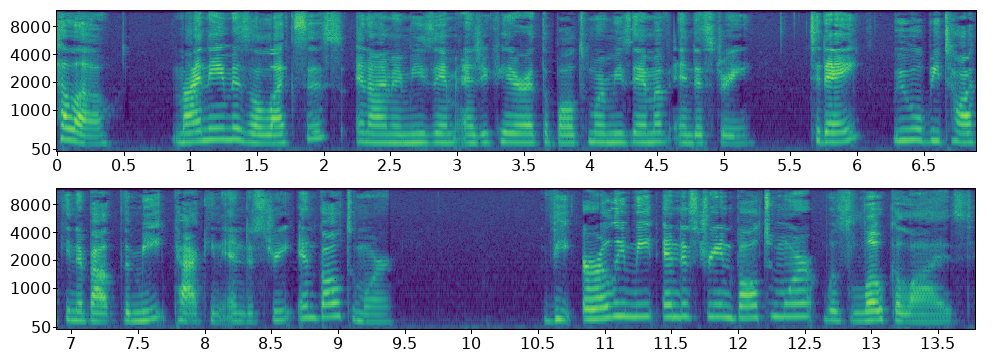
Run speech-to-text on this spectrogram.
Hello, my name is Alexis and I'm a museum educator at the Baltimore Museum of Industry. Today, we will be talking about the meat packing industry in Baltimore. The early meat industry in Baltimore was localized.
